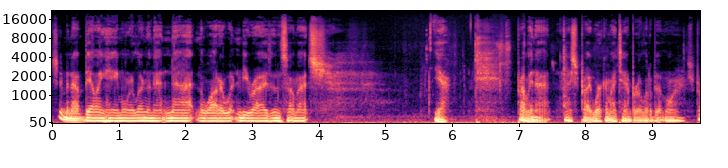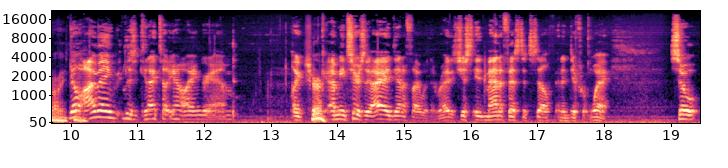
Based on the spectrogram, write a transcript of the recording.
should have been out baling hay more, learning that knot, and the water wouldn't be rising so much. Yeah, probably not. I should probably work on my temper a little bit more. I should probably. No, try. I'm angry. Listen, can I tell you how angry I am? Like, Sure. I mean, seriously, I identify with it, right? It's just it manifests itself in a different way. So,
